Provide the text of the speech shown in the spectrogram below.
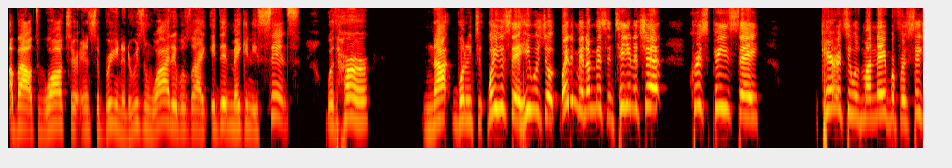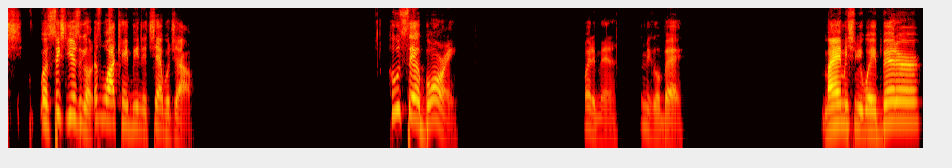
about Walter and Sabrina. The reason why it was like it didn't make any sense with her not wanting to. What you said? He was your. Wait a minute, I'm missing T in the chat. Chris P say Carrington was my neighbor for six well six years ago. That's why I can't be in the chat with y'all. Who said boring? Wait a minute. Let me go back. Miami should be way better.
